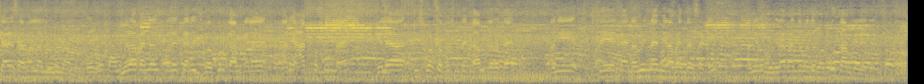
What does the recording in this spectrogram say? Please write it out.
चार साहेबांना निवडून आलो. मीरा पॅनलमध्ये त्यांनी भरपूर काम केलं आहे आणि आजपासून नाही गेल्या तीस वर्षापासून ते काम करत आहे आणि ते काय नवीन नाही मीरा भाईंदरसाठी. आणि मीरा भाईंदरमध्ये भरपूर काम केलेलं आहे.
